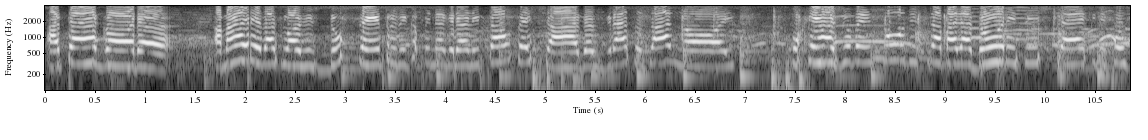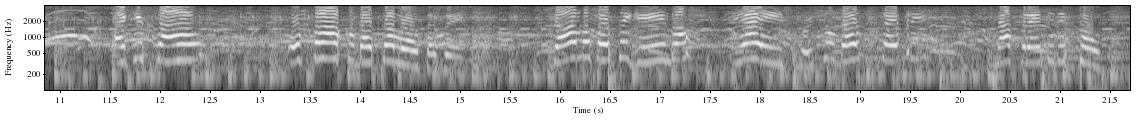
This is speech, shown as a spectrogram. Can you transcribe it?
Até agora, a maioria das lojas do centro de Campina Grande estão fechadas, graças a nós. Porque a juventude, os trabalhadores e os técnicos é que são o foco dessa luta, gente. Estamos conseguindo e é isso. Estudantes sempre na frente de tudo.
